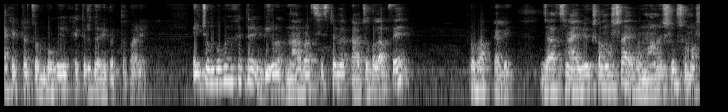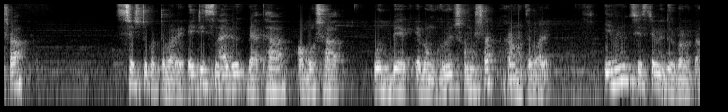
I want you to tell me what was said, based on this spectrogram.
এক একটা চৌম্বকীয় ক্ষেত্র তৈরি করতে পারে। এই চৌম্বকীয় ক্ষেত্রে বিরোধ নার্ভাস সিস্টেমের কার্যকলাপে প্রভাব ফেলে, যা স্নায়বিক সমস্যা এবং মানসিক সমস্যা সৃষ্টি করতে পারে। এটি স্নায়বিক ব্যথা, অবসাদ, উদ্বেগ এবং ঘুমের সমস্যার কারণ হতে পারে। ইমিউন সিস্টেমে দুর্বলতা।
